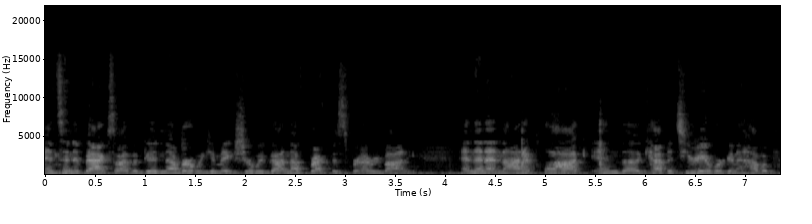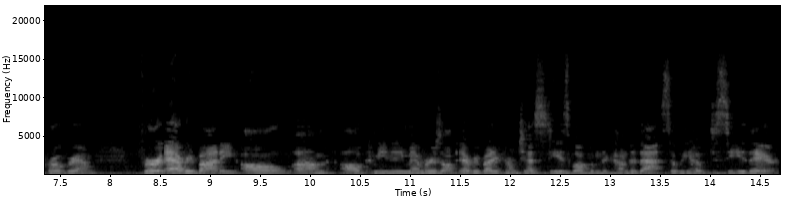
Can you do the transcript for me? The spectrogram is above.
and send it back so I have a good number. We can make sure we've got enough breakfast for everybody. And then at 9 o'clock in the cafeteria, we're going to have a program for everybody. All, um, all community members, all, everybody from Chestatee is welcome to come to that. So we hope to see you there.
